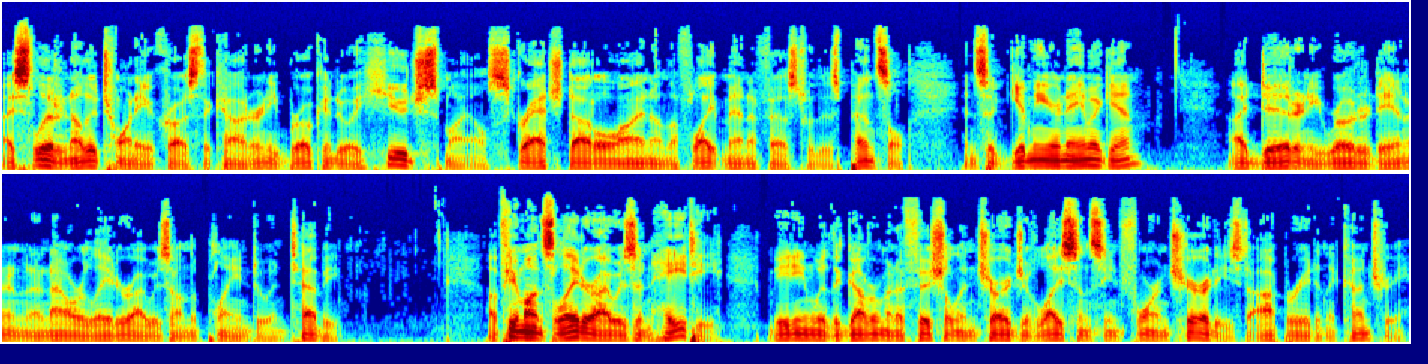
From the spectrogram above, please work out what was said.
I slid another 20 across the counter, and he broke into a huge smile, scratched out a line on the flight manifest with his pencil, and said, Give me your name again. I did, and he wrote it in, and an hour later I was on the plane to Entebbe. A few months later, I was in Haiti, meeting with the government official in charge of licensing foreign charities to operate in the country.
